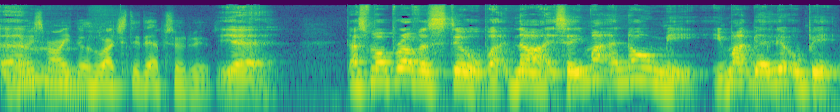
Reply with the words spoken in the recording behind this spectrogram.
you know Um, Ismail, who I just did the episode with. Yeah, that's my brother still. But nah, so he might have known me. He might be a little bit.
